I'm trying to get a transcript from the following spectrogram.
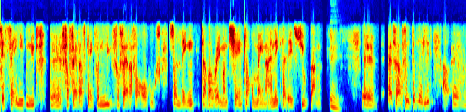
sætte sig ind i et nyt øh, forfatterskab for en ny forfatter for Aarhus, så længe der var Raymond Chandler-romaner, han ikke havde læst syv gange. Mm. Øh, altså sådan den der lidt, øh,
